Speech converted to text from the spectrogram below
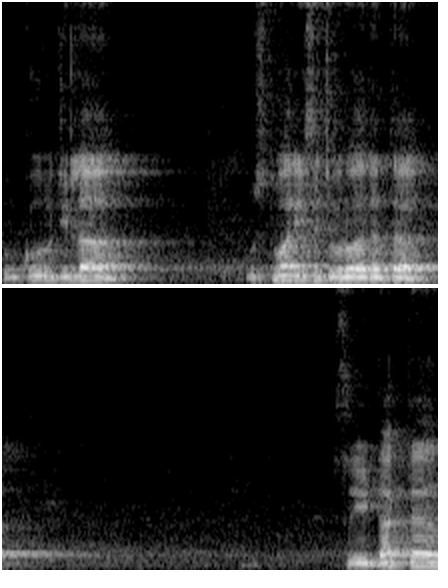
ತುಮಕೂರು ಜಿಲ್ಲಾ ಉಸ್ತುವಾರಿ ಸಚಿವರು ಆದಂಥ ಶ್ರೀ ಡಾಕ್ಟರ್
